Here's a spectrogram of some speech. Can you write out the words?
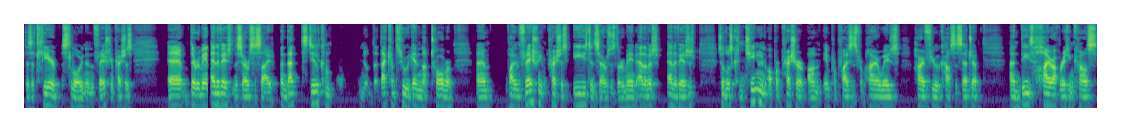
there's a clear slowing in inflationary pressures. Uh, they remain elevated in the services side, and that still come, you know, that, that came through again in October. Um, while inflationary pressures eased in services, they remained elevated. elevated. So there was continuing upward pressure on input prices from higher wages, higher fuel costs, etc. And these higher operating costs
